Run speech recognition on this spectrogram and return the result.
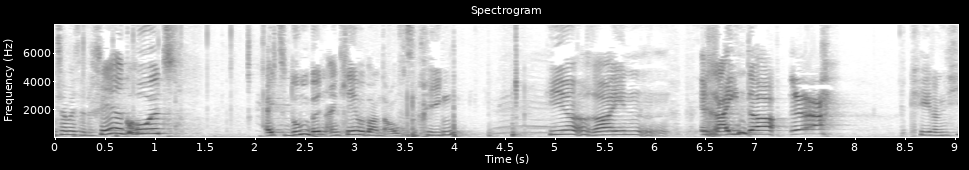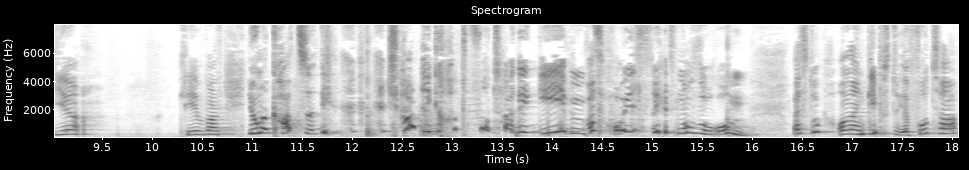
ich habe jetzt eine Schere geholt, weil ich zu dumm bin, ein Klebeband aufzukriegen. Hier rein, rein da. Okay, dann hier. Klebeband. Junge Katze, die, ich habe dir gerade Futter gegeben. Was heulst du jetzt noch so rum? Weißt du? Und dann gibst du ihr Futter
